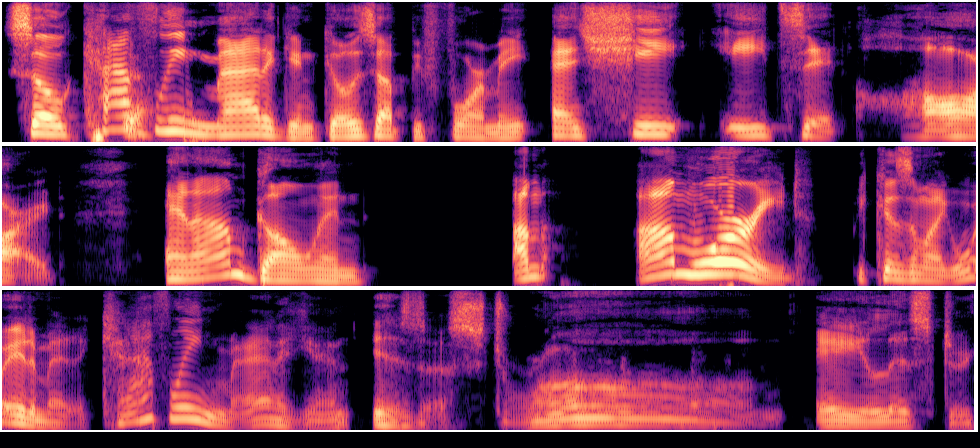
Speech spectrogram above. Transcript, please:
So Kathleen Madigan goes up before me and she eats it hard. And I'm going, I'm I'm worried because I'm like, wait a minute, Kathleen Madigan is a strong A-lister.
